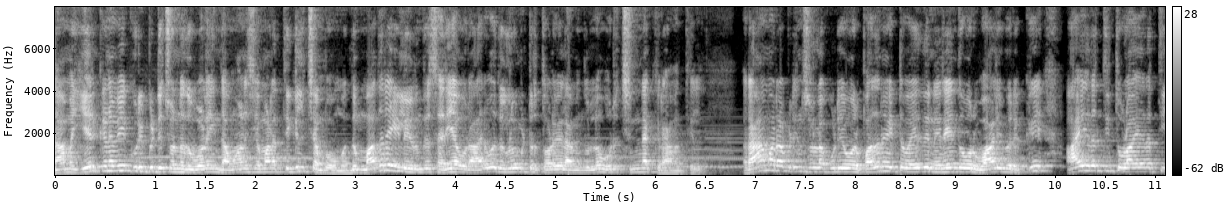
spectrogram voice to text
நாம ஏற்கனவே குறிப்பிட்டு சொன்னது போல இந்த அமானுஷ்யமான திகில் சம்பவம் வந்து மதுரையிலிருந்து சரியா ஒரு அறுபது கிலோமீட்டர் தொலைவில் அமைந்துள்ள ஒரு சின்ன கிராமத்தில். ராமர் அப்படின்னு சொல்லக்கூடிய ஒரு பதினெட்டு வயது நிறைந்த ஒரு வாலிபருக்கு ஆயிரத்தி தொள்ளாயிரத்தி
